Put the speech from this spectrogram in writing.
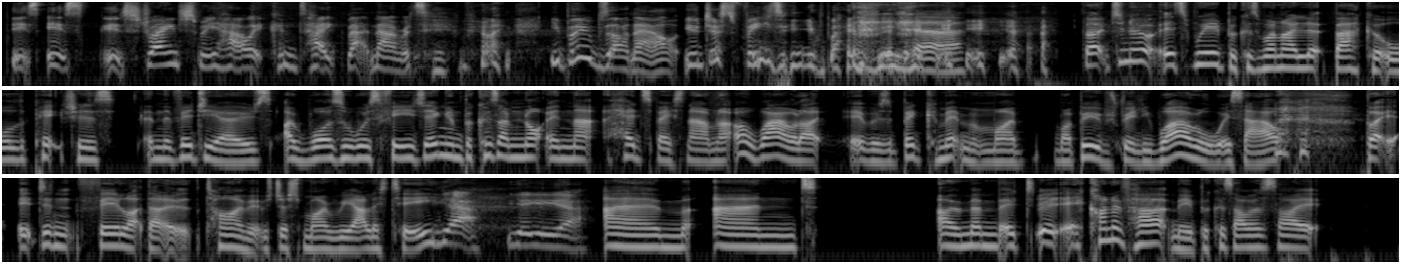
It's it's it's strange to me how it can take that narrative. Your boobs aren't out. You're just feeding your baby. Yeah. yeah. But do you know, it's weird because when I look back at all the pictures and the videos, I was always feeding, and because I'm not in that headspace now, I'm like, oh wow, like it was a big commitment. My my boobs really were always out, but it didn't feel like that at the time. It was just my reality. Yeah. Yeah. Yeah. Yeah. Um, and I remember it, it, it kind of hurt me because I was like,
